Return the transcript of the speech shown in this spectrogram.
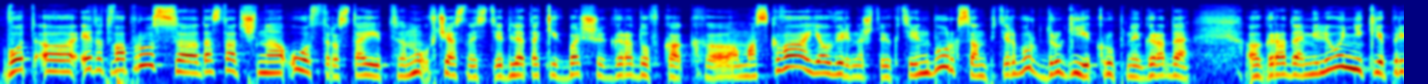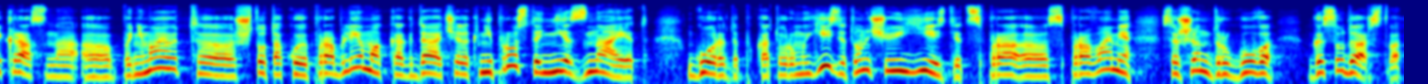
Вот э, этот вопрос э, достаточно остро стоит, ну, в частности, для таких больших городов, как э, Москва. Я уверена, что Екатеринбург, Санкт-Петербург, другие крупные города, э, города-миллионники прекрасно э, понимают, э, что такое проблема, когда человек не просто не знает города, по которому ездит, он еще и ездит с, пра- э, с правами совершенно другого государства.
